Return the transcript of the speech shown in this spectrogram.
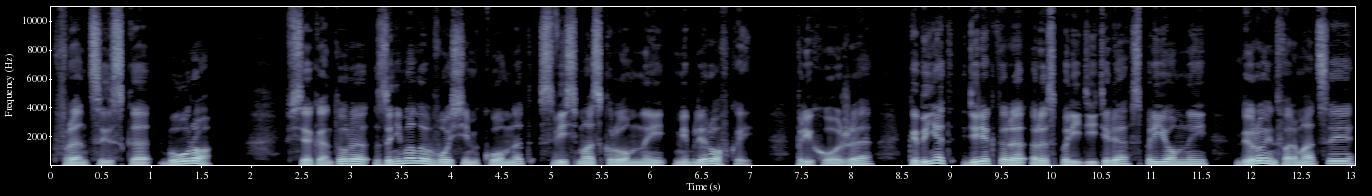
Франциско Буро. Вся контора занимала 8 комнат с весьма скромной меблировкой. Прихожая, кабинет директора-распорядителя с приемной, бюро информации,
